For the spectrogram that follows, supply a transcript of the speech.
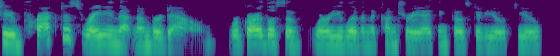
to practice writing that number down, regardless of where you live in the country. I think those give you a few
